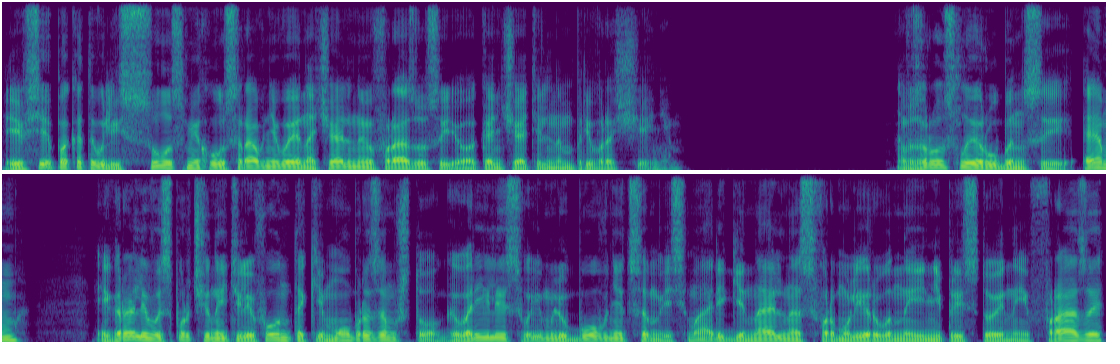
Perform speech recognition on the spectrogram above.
и все покатывались со смеху, сравнивая начальную фразу с ее окончательным превращением. Взрослые Рубенсы М играли в испорченный телефон таким образом, что говорили своим любовницам весьма оригинально сформулированные непристойные фразы,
